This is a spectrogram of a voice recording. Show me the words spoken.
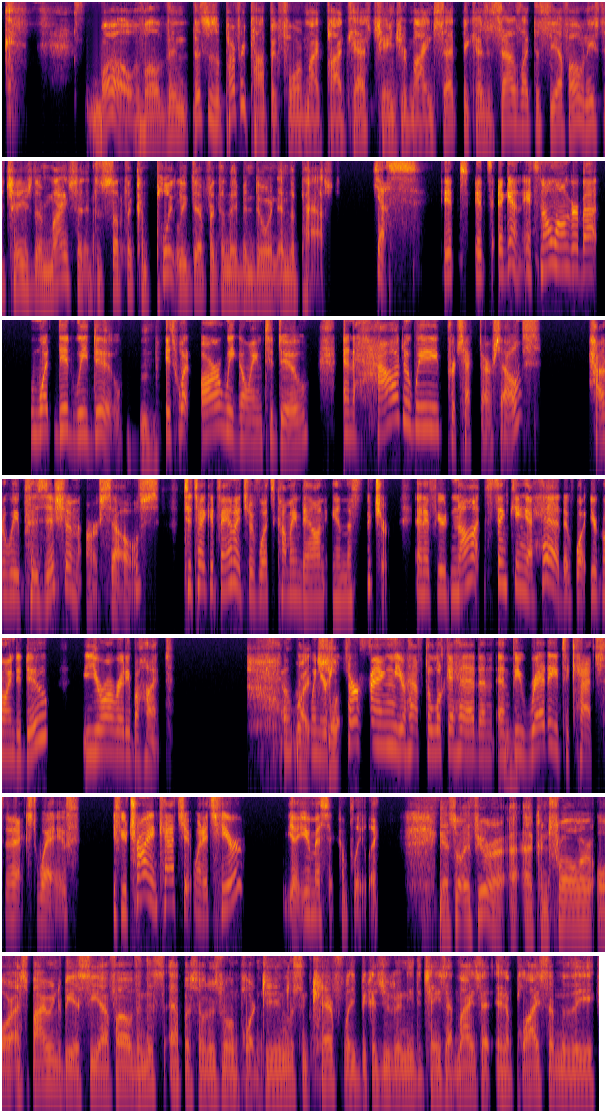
Whoa. Well, then this is a perfect topic for my podcast, Change Your Mindset, because it sounds like the CFO needs to change their mindset into something completely different than they've been doing in the past. Yes it's it's again it's no longer about what did we do mm-hmm. it's what are we going to do and how do we protect ourselves how do we position ourselves to take advantage of what's coming down in the future and if you're not thinking ahead of what you're going to do you're already behind right. When you're so, surfing, you have to look ahead and, and mm-hmm. be ready to catch the next wave. If you try and catch it when it's here, yeah, you miss it completely. Yeah, so if you're a, a, controller or aspiring to be a CFO, then this episode is real important to you. And listen carefully because you're going to need to change that mindset and apply some of the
